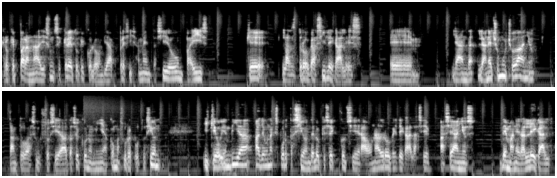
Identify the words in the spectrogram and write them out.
creo que para nadie es un secreto que Colombia precisamente ha sido un país que las drogas ilegales eh, le, han, le han hecho mucho daño tanto a su sociedad, a su economía como a su reputación y que hoy en día haya una exportación de lo que se consideraba una droga ilegal hace, hace años de manera legal,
